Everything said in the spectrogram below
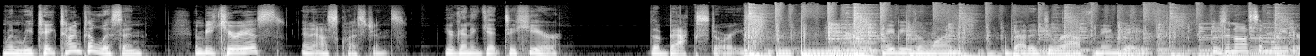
when we take time to listen and be curious and ask questions. You're going to get to hear the backstories. Maybe even one about a giraffe named Dave, who's an awesome leader.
